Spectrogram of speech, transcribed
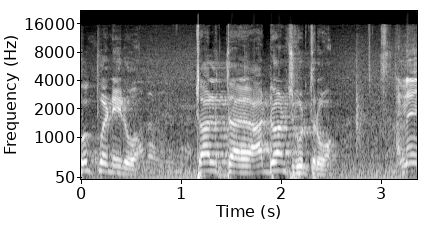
புக் பண்ணிடுவோம். சால் அட்வான்ஸ் கொடுத்துருவோம். அண்ணே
